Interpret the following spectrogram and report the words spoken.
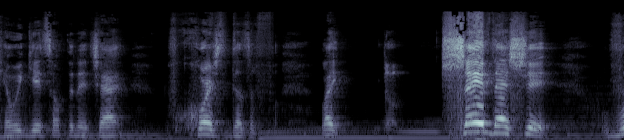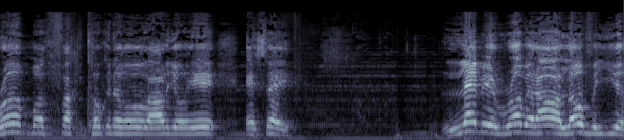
can we get something in chat? Of course it doesn't. Like, shave that shit. Rub motherfucking coconut oil out of your head and say, "Let me rub it all over you.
